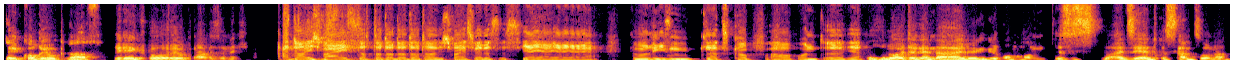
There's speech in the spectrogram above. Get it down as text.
der Choreograf. Nee, Choreograf ist er nicht. Ah, doch, ich weiß, doch, doch, doch, doch, doch, doch, ich weiß, wer das ist. Ja, ja, ja, ja, ja. So ein riesen Glatzkopf auch und äh, ja. Solche Leute rennen da halt irgendwie rum und es ist halt sehr interessant so, ne?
